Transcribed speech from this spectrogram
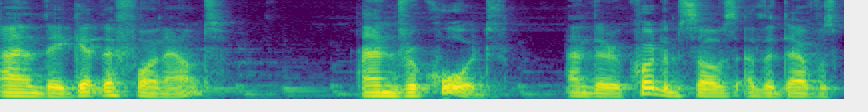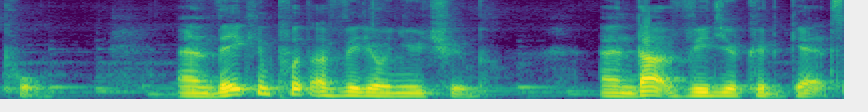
and they get their phone out and record and they record themselves at the devil's pool and they can put that video on YouTube and that video could get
